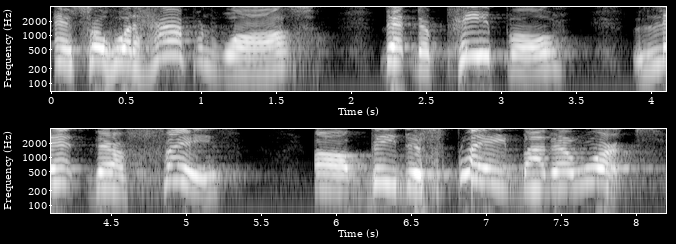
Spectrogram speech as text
And so what happened was that the people let their faith uh, be displayed by their works.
